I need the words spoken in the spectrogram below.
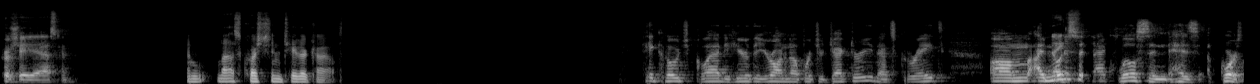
Appreciate you asking. And last question, Taylor Kyle. Hey, coach, glad to hear that you're on an upward trajectory. That's great. Um, I noticed Thanks. that Mack Wilson has, of course,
